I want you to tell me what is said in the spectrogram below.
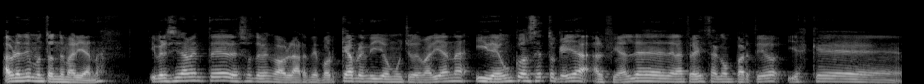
aprendí un montón de Mariana. Y precisamente de eso te vengo a hablar, de por qué aprendí yo mucho de Mariana y de un concepto que ella al final de, la entrevista compartió y es que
